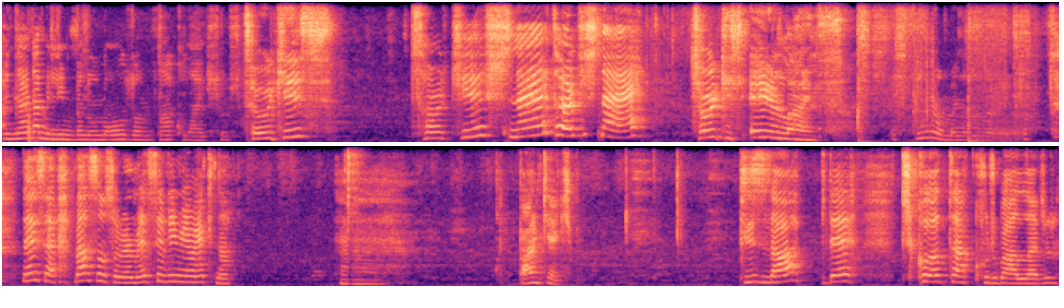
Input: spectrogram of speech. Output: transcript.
Ay nereden bileyim ben onu oğlum? Daha kolay bir soru. Turkish. Turkish ne? Turkish ne? Turkish Airlines. İşte bilmiyorum ben onları. Neyse ben sana soruyorum. En sevdiğim yemek ne? Hmm. Pancake. Pizza bir de çikolata kurbağaları.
